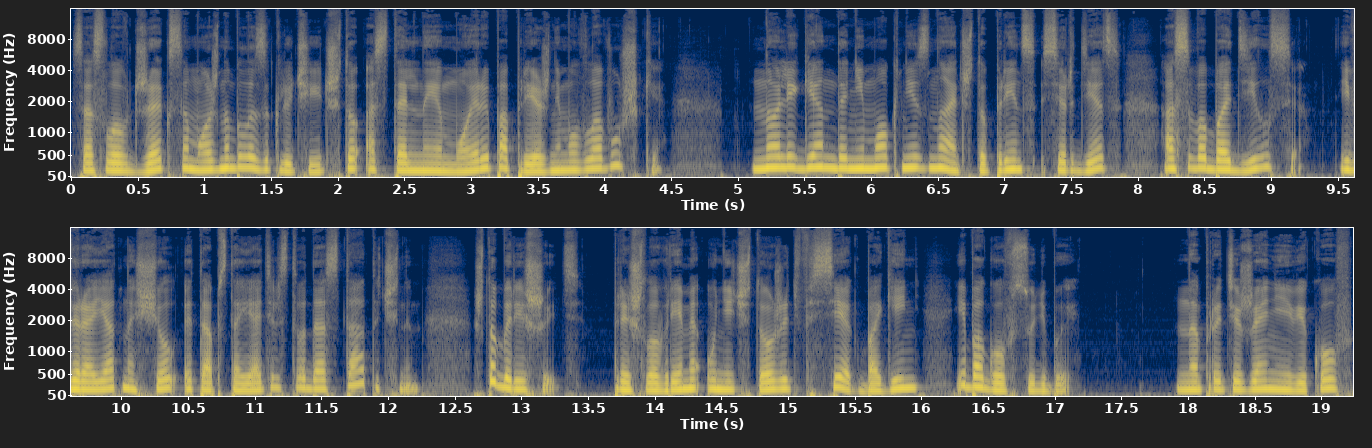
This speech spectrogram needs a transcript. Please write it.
Со слов Джекса можно было заключить, что остальные Мойры по-прежнему в ловушке – но легенда не мог не знать, что принц Сердец освободился и, вероятно, счел это обстоятельство достаточным, чтобы решить, пришло время уничтожить всех богинь и богов судьбы. На протяжении веков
